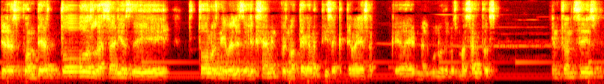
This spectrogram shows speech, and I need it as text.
responder todas las áreas de todos los niveles del examen, pues no te garantiza que te vayas a quedar en alguno de los más altos. Entonces,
